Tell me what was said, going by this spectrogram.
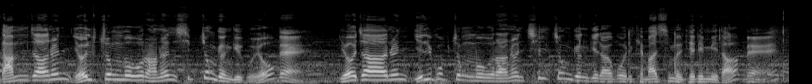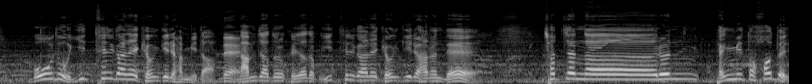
남자는 10종목을 하는 10종 경기고요. 네, 여자는 7종목을 하는 7종 경기라고 이렇게 말씀을 드립니다. 네, 모두 이틀간의 경기를 합니다. 네. 남자도 그렇고 여자도 이틀간의 경기를 하는데 첫째 날은 100m 허들,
